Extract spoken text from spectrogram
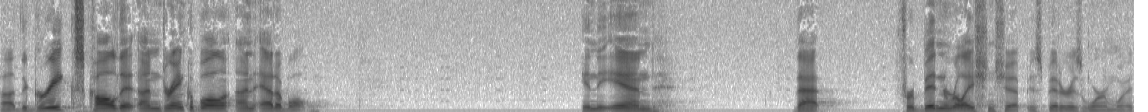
Uh, the Greeks called it undrinkable, unedible. In the end, that forbidden relationship is bitter as wormwood.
